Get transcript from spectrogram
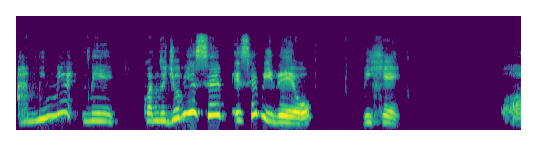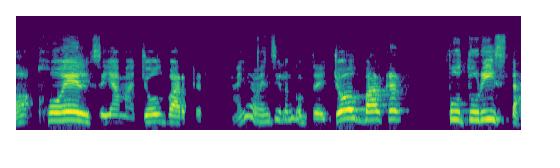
A mí me, me, cuando yo vi ese, ese video, dije, Oh, Joel se llama, Joel Barker. Ay, a ver si lo encontré. Joel Barker, futurista.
